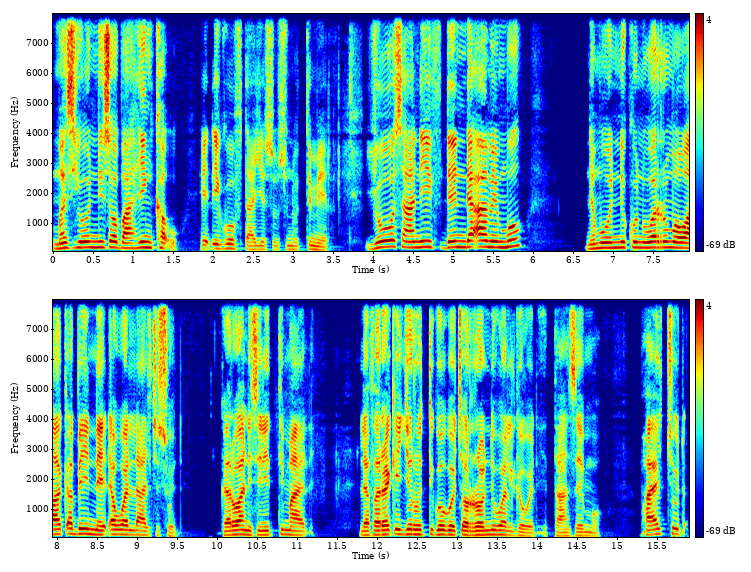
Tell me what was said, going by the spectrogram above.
masiyoonni sobaa hin ka'u hedhii gooftaa yesus nutti meera yoo isaaniif danda'ame immoo namoonni kun warruma waaqa beekneedha wallaalchisuudha. Garuu ani isinitti maadhe lafa raqi jirutti gogocorroonni wal ga'uudha taansa immoo. Maa jechuudha.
